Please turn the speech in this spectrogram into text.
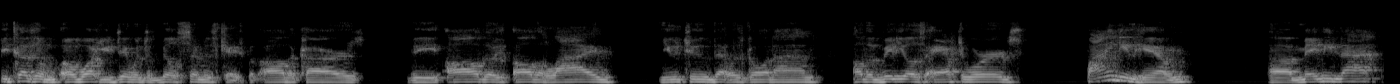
because of, of what you did with the Bill Simmons case, with all the cars, the all the all the live YouTube that was going on, all the videos afterwards, finding him, uh, maybe not,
